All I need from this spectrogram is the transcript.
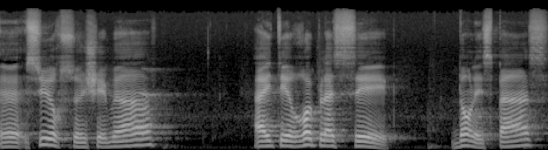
Euh, sur ce schéma a été replacé dans l'espace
